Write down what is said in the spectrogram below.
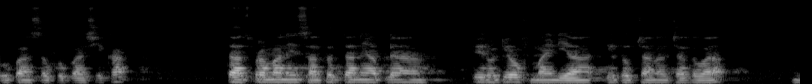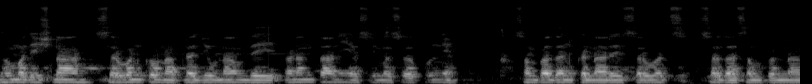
उपासक उपासिका. त्याचप्रमाणे सातत्याने आपल्या प्युरिटी ऑफ माइंड या यूट्यूब चॅनलच्या द्वारा धम्मदेशना सर्वांकडून आपल्या जीवनामध्ये अनंत आणि असीम असं पुण्य संपादन करणारे सर्वच श्रद्धासंपन्न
